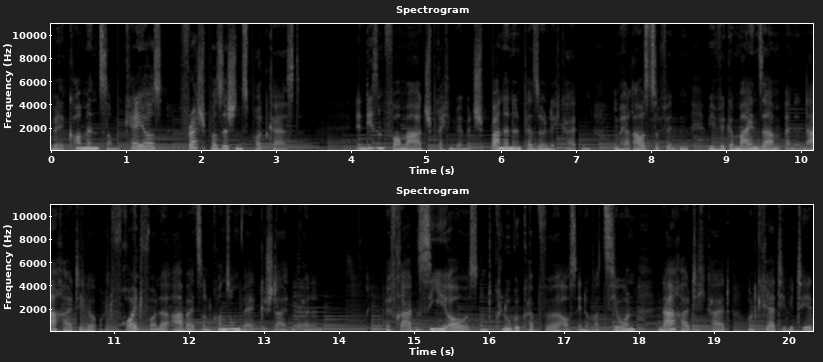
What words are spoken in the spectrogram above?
Willkommen zum Chaos Fresh Positions Podcast. In diesem Format sprechen wir mit spannenden Persönlichkeiten, um herauszufinden, wie wir gemeinsam eine nachhaltige und freudvolle Arbeits- und Konsumwelt gestalten können. Wir fragen CEOs und kluge Köpfe aus Innovation, Nachhaltigkeit und Kreativität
